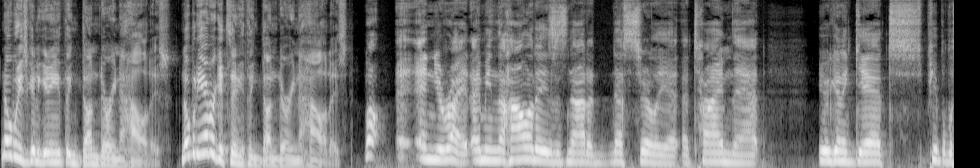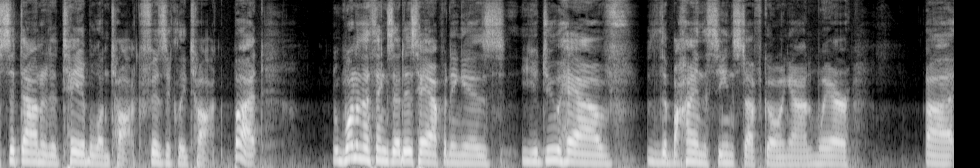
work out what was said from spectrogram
nobody's going to get anything done during the holidays. Nobody ever gets anything done during the holidays. Well, and you're right. I mean, the holidays is not a, necessarily a, a time that you're going to get people to sit down at a table and talk, physically talk. But one of the things that is happening is you do have the behind the scenes stuff going on where uh,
